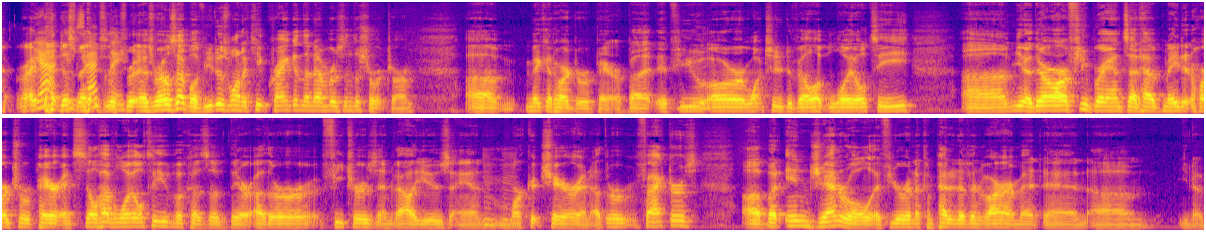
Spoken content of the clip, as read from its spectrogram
right. Yeah, just exactly. It's, it's, real simple. If you just want to keep cranking the numbers in the short term, um, make it hard to repair. But if you mm-hmm. are want to develop loyalty, um, you know there are a few brands that have made it hard to repair and still have loyalty because of their other features and values and mm-hmm. market share and other factors. Uh, but in general, if you're in a competitive environment and um, you know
